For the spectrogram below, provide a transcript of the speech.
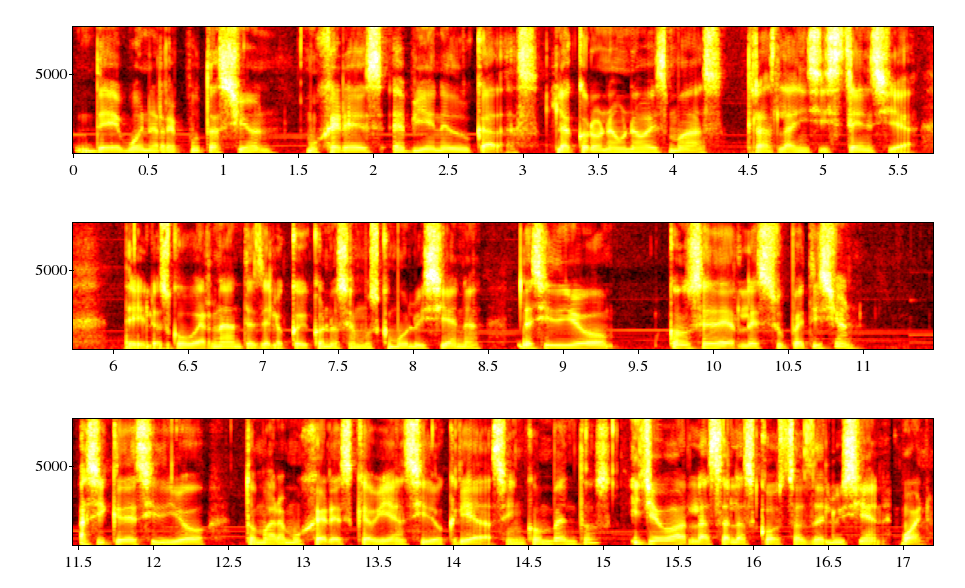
de buena reputación, mujeres bien educadas. La corona una vez más, tras la insistencia de los gobernantes de lo que hoy conocemos como Luisiana, decidió concederles su petición. Así que decidió tomar a mujeres que habían sido criadas en conventos y llevarlas a las costas de Luisiana. Bueno,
